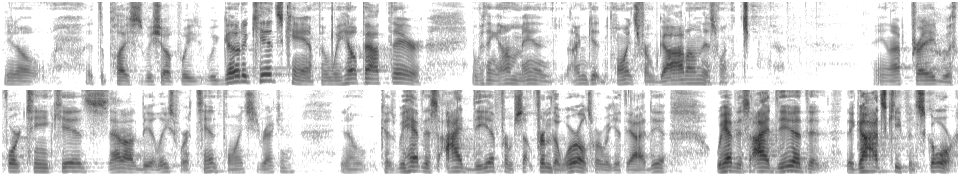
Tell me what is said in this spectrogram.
you know, at the places we show up. We, we go to kids' camp and we help out there. And we think, oh man, I'm getting points from God on this one. And I prayed with 14 kids. That ought to be at least worth 10 points, you reckon? You know, because we have this idea from, some, from the world's where we get the idea. We have this idea that, that God's keeping score.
